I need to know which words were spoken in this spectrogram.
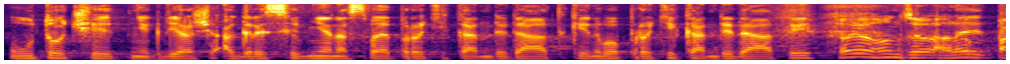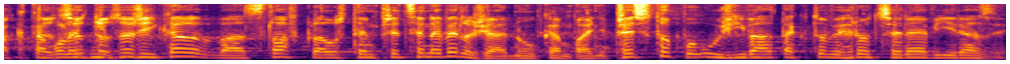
útočit někdy až agresivně na své protikandidátky nebo protikandidáty. To je Honzo, ale pak ta to, volební... co, to, co říkal Václav Klaus, ten přece nevedl žádnou kampaň. Přesto používá takto vyhrocené výrazy.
